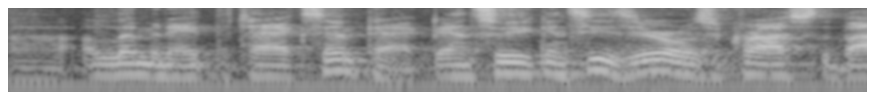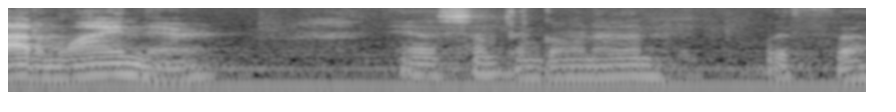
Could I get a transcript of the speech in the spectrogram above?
uh, eliminate the tax impact. And so you can see zeros across the bottom line there. Yeah, there's something going on with, uh,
